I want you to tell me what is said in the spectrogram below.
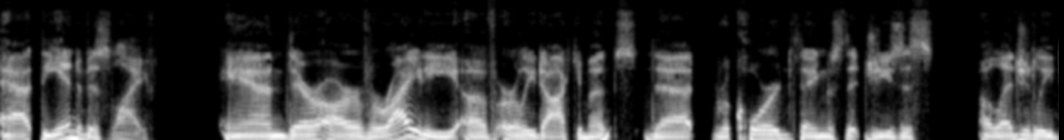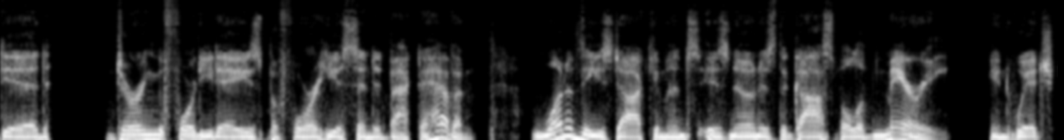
at the end of his life. And there are a variety of early documents that record things that Jesus allegedly did during the 40 days before he ascended back to heaven. One of these documents is known as the Gospel of Mary, in which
